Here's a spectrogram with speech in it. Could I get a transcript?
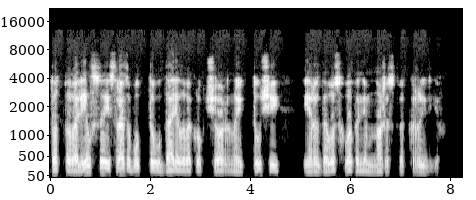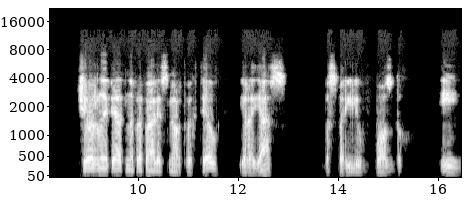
Тот повалился и сразу будто ударило вокруг черной тучей и раздалось хлопанье множества крыльев. Черные пятна пропали с мертвых тел, и рояс воспарили в воздух. И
